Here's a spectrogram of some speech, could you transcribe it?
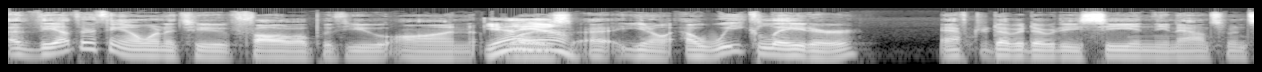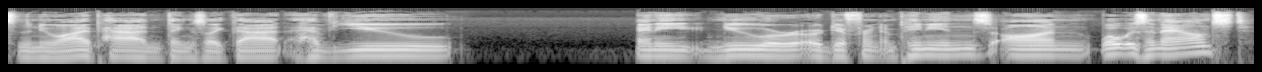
uh, the other thing I wanted to follow up with you on Yeah, was, yeah. Uh, you know, a week later after WWDC and the announcements of the new iPad and things like that, have you any new or, or different opinions on what was announced?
